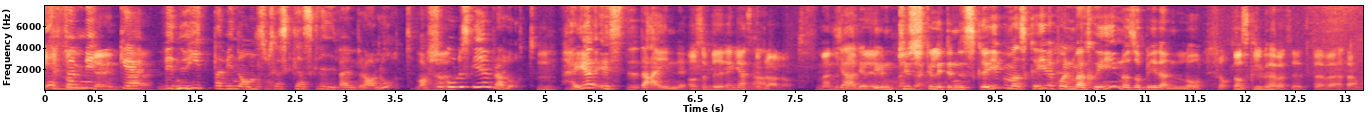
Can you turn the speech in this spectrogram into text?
Det är för mycket. inte. Vi, nu hittar vi någon som ska, kan skriva en bra låt. Varsågod och skriv en bra låt. Mm. Här är dein. Och så blir det en ganska bra låt. Men, Ja, men det blir en tysk det- liten skriver. Man skriver på en maskin och så blir det en låt. Förlåt. De skulle behöva typ, vad heter han,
